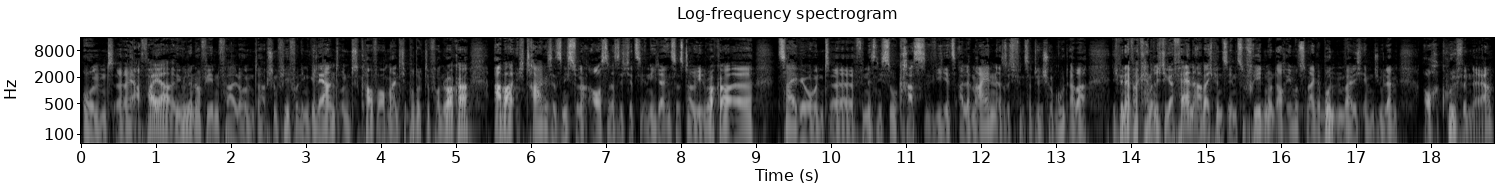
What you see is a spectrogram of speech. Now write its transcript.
und äh, ja, feier Julian auf jeden Fall und habe schon viel von ihm gelernt und kaufe auch manche Produkte von Rocker. Aber ich trage es jetzt nicht so nach außen, dass ich jetzt in jeder Insta-Story Rocker äh, zeige und äh, finde es nicht so krass, wie jetzt alle meinen. Also ich finde es natürlich schon gut, aber ich bin einfach kein richtiger Fan, aber ich bin eben zufrieden und auch emotional gebunden, weil ich eben Julian auch cool finde. Ja,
